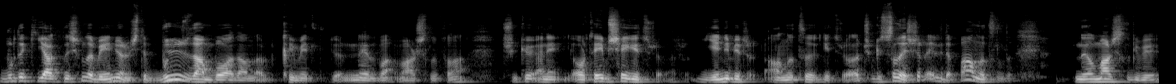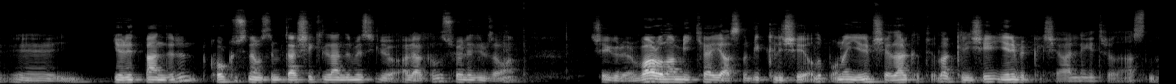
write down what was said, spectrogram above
buradaki yaklaşımı da beğeniyorum. İşte bu yüzden bu adamlar kıymetli diyorum. Neil Marshall'ı falan. Çünkü hani ortaya bir şey getiriyorlar. Yeni bir anlatı getiriyorlar. Çünkü slasher 50 defa anlatıldı. Neil Marshall gibi e, yönetmenlerin korku sinemasını bir daha şekillendirmesiyle alakalı söylediğim zaman şey görüyorum. Var olan bir hikayeyi aslında bir klişeyi alıp ona yeni bir şeyler katıyorlar. Klişeyi yeni bir klişe haline getiriyorlar aslında.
